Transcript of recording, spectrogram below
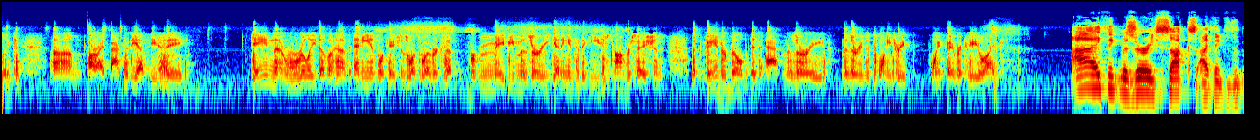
week. Um, all right, back to the SEC game that really doesn't have any implications whatsoever, except for maybe Missouri getting into the East conversation. But Vanderbilt is at Missouri. Missouri's a 23 point favorite. Who you like? I think Missouri sucks. I think v-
